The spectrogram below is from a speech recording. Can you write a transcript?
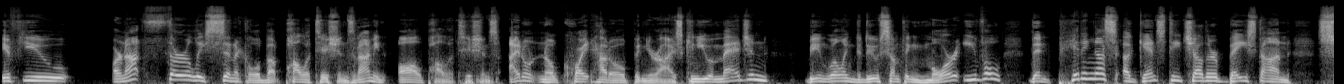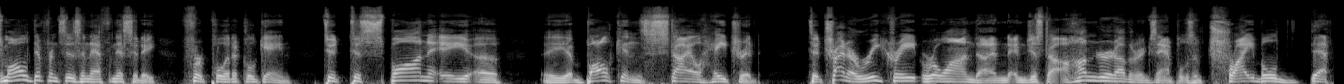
If you are not thoroughly cynical about politicians, and I mean all politicians, I don't know quite how to open your eyes. Can you imagine being willing to do something more evil than pitting us against each other based on small differences in ethnicity for political gain? To, to spawn a, uh, a Balkans style hatred to try to recreate Rwanda and, and just a hundred other examples of tribal death.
